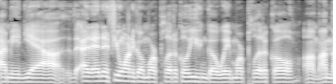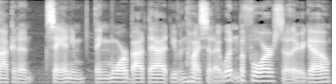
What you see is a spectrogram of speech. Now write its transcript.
I mean, yeah, and, and if you want to go more political, you can go way more political. Um, I'm not going to say anything more about that, even though I said I wouldn't before. So there you go.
